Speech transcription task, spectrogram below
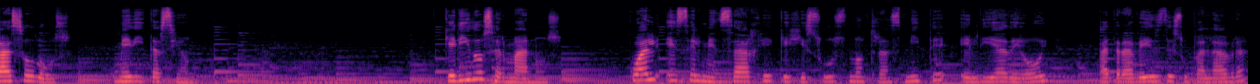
Paso 2. Meditación. Queridos hermanos, ¿cuál es el mensaje que Jesús nos transmite el día de hoy a través de su palabra?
